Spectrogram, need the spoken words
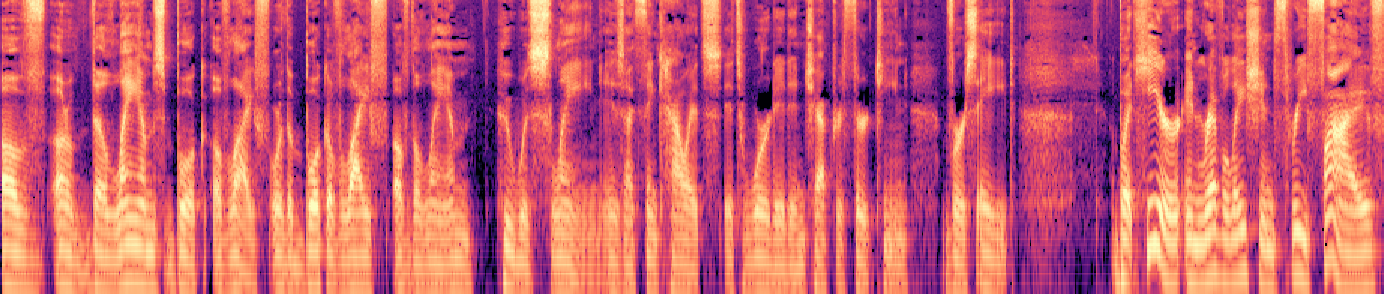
of uh, the Lamb's book of life, or the book of life of the Lamb who was slain, is I think how it's it's worded in chapter 13, verse 8. But here in Revelation 3 5,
